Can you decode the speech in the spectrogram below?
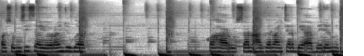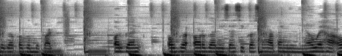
Konsumsi sayuran juga keharusan agar lancar BAB dan mencegah kegemukan. Organ, orga, Organisasi Kesehatan Dunia WHO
